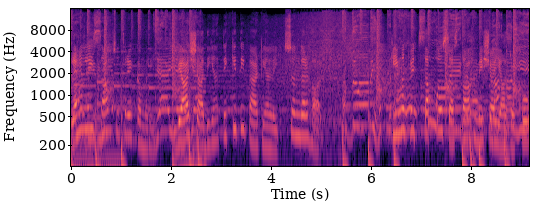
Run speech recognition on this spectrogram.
ਰਹਿਣ ਲਈ ਸਾਫ਼ ਸੁਥਰੇ ਕਮਰੇ, ਵਿਆਹ ਸ਼ਾਦੀਆਂ ਤੇ ਕਿਤੀ ਪਾਰਟੀਆਂ ਲਈ ਸੁੰਦਰ ਹਾਲ। ਕੀਮਤ ਵਿੱਚ ਸਭ ਤੋਂ ਸਸਤਾ ਹਮੇਸ਼ਾ ਯਾਦ ਰੱਖੋ,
